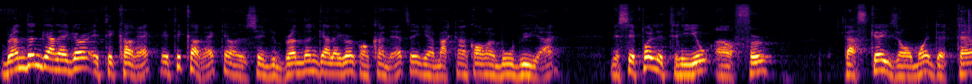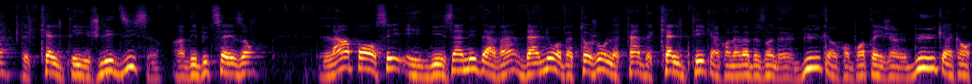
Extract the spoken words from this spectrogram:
Brandon Gallagher était correct. Était correct. Euh, c'est le Brandon Gallagher qu'on connaît. Il a marqué encore un beau but hier. Mais ce n'est pas le trio en feu parce qu'ils ont moins de temps de qualité. Je l'ai dit, ça, en début de saison. L'an passé et des années d'avant, Dano avait toujours le temps de qualité quand on avait besoin d'un but, quand on protégeait un but, quand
